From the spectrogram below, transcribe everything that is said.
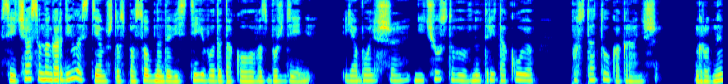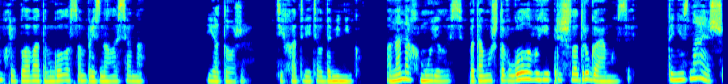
Сейчас она гордилась тем, что способна довести его до такого возбуждения. Я больше не чувствую внутри такую пустоту, как раньше. Грудным хрипловатым голосом призналась она. Я тоже, тихо ответил Доминик. Она нахмурилась, потому что в голову ей пришла другая мысль. Ты не знаешь,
